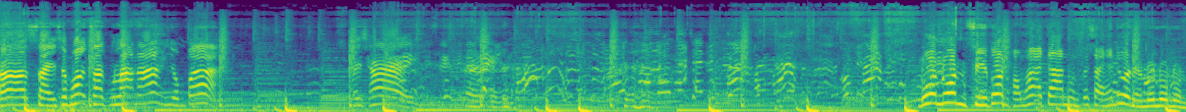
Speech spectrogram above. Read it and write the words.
อ่าใส่เฉพาะซากุระนะโยมป้า ไม่ใช่เออนู่นนู่นสี่ต้นของพระอาจารย์นุ่นไปใส่ให้ด้วยหน่อยนู่นนู่นนู่น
